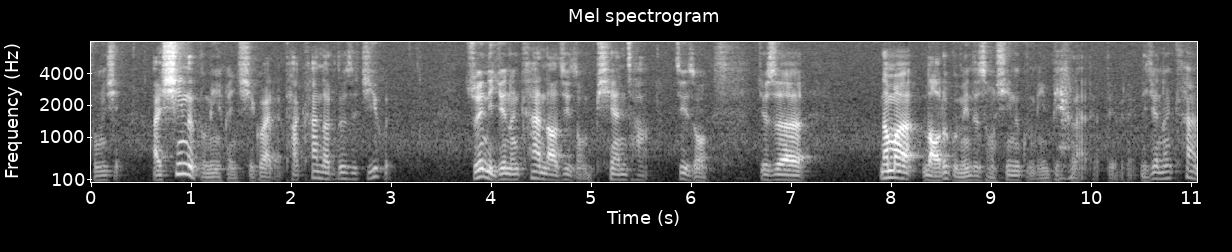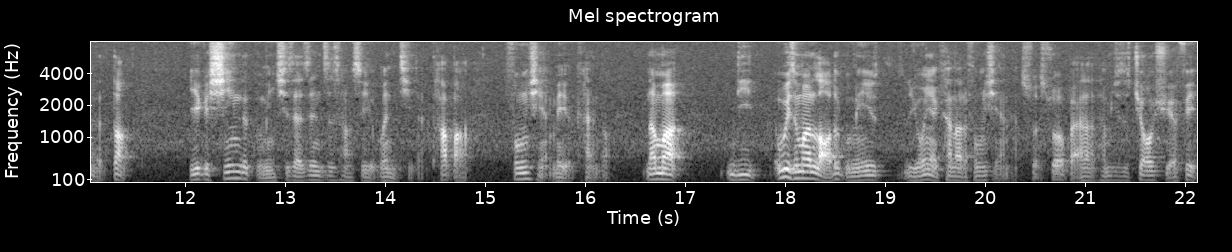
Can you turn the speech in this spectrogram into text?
风险，而新的股民很奇怪的，他看到的都是机会，所以你就能看到这种偏差，这种就是。那么老的股民都是从新的股民变来的，对不对？你就能看得到，一个新的股民其实在认知上是有问题的，他把风险没有看到。那么你为什么老的股民永远看到了风险呢？说 说白了，他们就是交学费，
